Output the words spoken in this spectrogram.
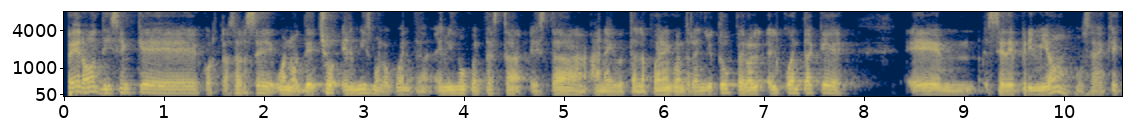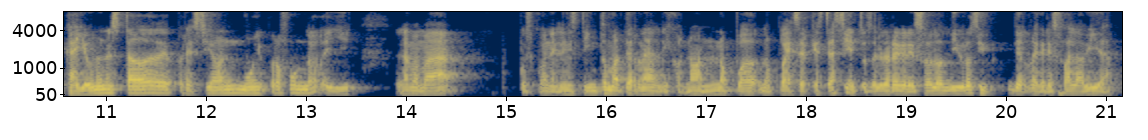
Pero dicen que Cortázar se, bueno, de hecho él mismo lo cuenta, él mismo cuenta esta, esta anécdota, la pueden encontrar en YouTube, pero él, él cuenta que eh, se deprimió, o sea, que cayó en un estado de depresión muy profundo y la mamá, pues con el instinto maternal, dijo, no, no, puedo, no puede ser que esté así. Entonces le regresó los libros y de regresó a la vida.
